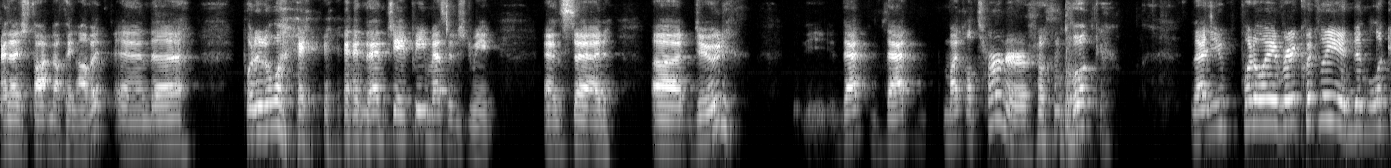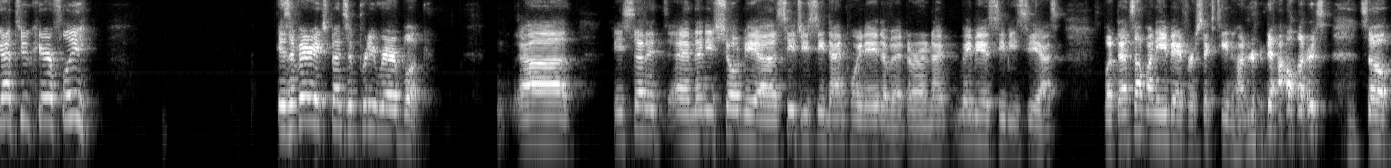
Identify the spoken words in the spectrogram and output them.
and I just thought nothing of it and uh, put it away. and then JP messaged me and said, uh, dude, that that Michael Turner book that you put away very quickly and didn't look at too carefully is a very expensive, pretty rare book. Uh, he said it, and then he showed me a CGC 9.8 of it, or a 9, maybe a CBCS, but that's up on eBay for sixteen hundred dollars. So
